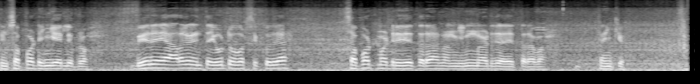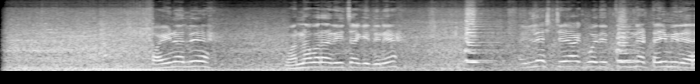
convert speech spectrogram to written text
ನಿಮ್ಮ ಸಪೋರ್ಟ್ ಹಿಂಗೆ ಇರಲಿ ಬ್ರೋ. ಬೇರೆ ಯಾರಾಗ ಇಂಥ ಯೂಟ್ಯೂಬರ್ ಸಿಕ್ಕಿದ್ರೆ ಸಪೋರ್ಟ್ ಮಾಡಿರಿ ಇದೇ ಥರ ನನಗೆ ಹಿಂಗೆ ಮಾಡಿದ್ರೆ ಅದೇ ಥರ ಬಾ. ಥ್ಯಾಂಕ್ ಯು ಫೈನಲಿ ಒನ್ ಅವರ ರೀಚ್ ಆಗಿದ್ದೀನಿ. ಇಲ್ಲೇ ಸ್ಟೇ ಆಗ್ಬೋದಿತ್ತು, ಇನ್ನೂ ಟೈಮ್ ಇದೆ.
